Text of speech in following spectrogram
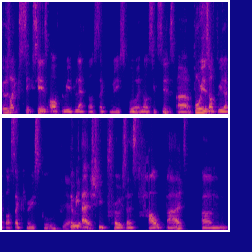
it was like six years after we'd left our secondary school not six years uh four years after we left our secondary school yeah. that we actually processed how bad um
